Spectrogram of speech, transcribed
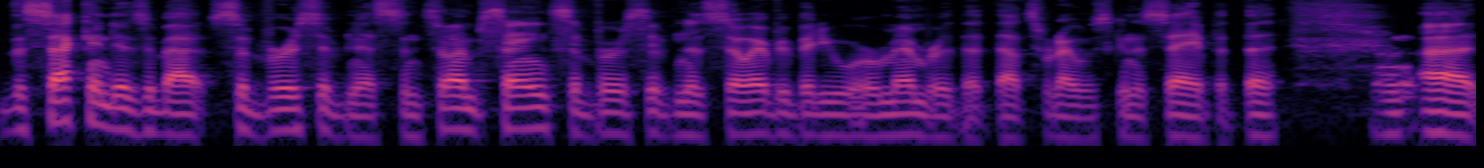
the second is about subversiveness and so i'm saying subversiveness so everybody will remember that that's what i was going to say but the uh,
